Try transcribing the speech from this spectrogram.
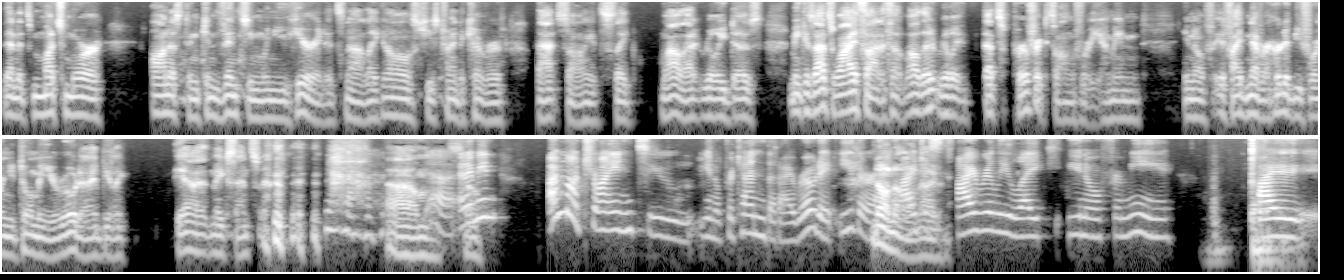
then it's much more honest and convincing when you hear it. It's not like oh she's trying to cover that song. It's like wow that really does i mean because that's why i thought i thought wow that really that's a perfect song for you. I mean you know, if, if I'd never heard it before and you told me you wrote it, I'd be like, yeah, it makes sense. um, yeah. So. And I mean, I'm not trying to, you know, pretend that I wrote it either. No, I, no. I just, I really like, you know, for me, I,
